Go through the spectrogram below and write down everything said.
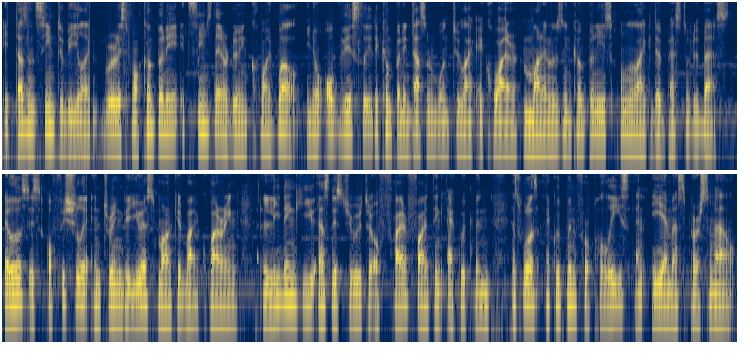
it doesn't seem to be like a really small company, it seems they are doing quite well. You know, obviously the company doesn't want to like acquire money losing companies, only like the best of the best. ILUS is officially entering the US market by acquiring a leading US distributor of firefighting equipment as well as equipment for police and EMS personnel.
